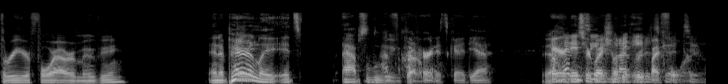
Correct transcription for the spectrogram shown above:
three or four hour movie, and apparently it's absolutely I've, I've incredible. heard it's good. Yeah, Yeah. Aaron, haven't answer seen question will be eight by four. too.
